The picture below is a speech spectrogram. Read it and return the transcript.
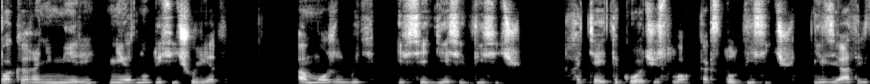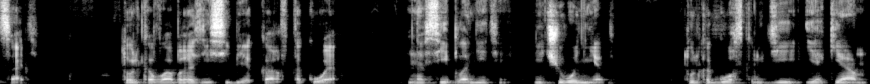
По крайней мере, не одну тысячу лет, а может быть и все 10 тысяч. Хотя и такое число, как 100 тысяч, нельзя отрицать. Только вообрази себе, Карв, такое. На всей планете ничего нет. Только горстка людей и океан,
